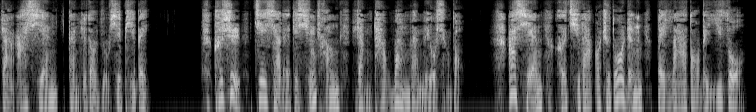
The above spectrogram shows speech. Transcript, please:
让阿贤感觉到有些疲惫，可是接下来的行程让他万万没有想到，阿贤和其他二十多人被拉到了一座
